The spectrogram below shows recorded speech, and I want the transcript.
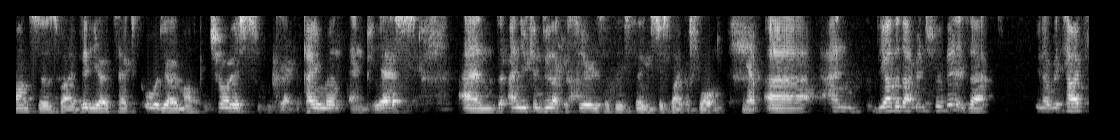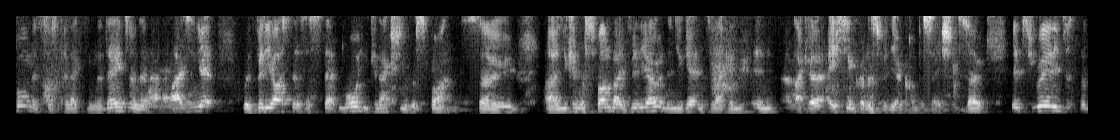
answers via video, text, audio, multiple choice. You can collect the payment, NPS, and and you can do like a series of these things just like a form. Yep. Uh, and the other dimension of it is that you know, with Typeform, it's just collecting the data and then analyzing it. With Videos, there's a step more. You can actually respond. So uh, you can respond by video, and then you get into like an in like a asynchronous video conversation. So it's really just a,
